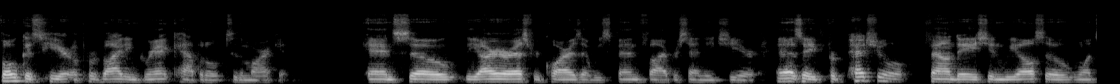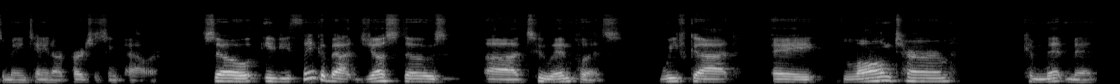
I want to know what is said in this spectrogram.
focus here of providing grant capital to the market. And so the IRS requires that we spend 5% each year. And as a perpetual foundation, we also want to maintain our purchasing power. So if you think about just those uh, two inputs, we've got a long term commitment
